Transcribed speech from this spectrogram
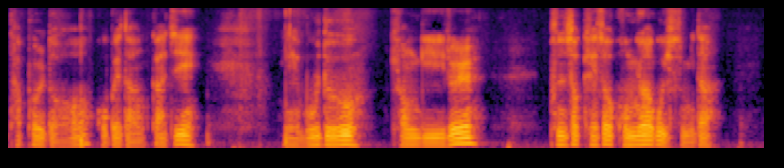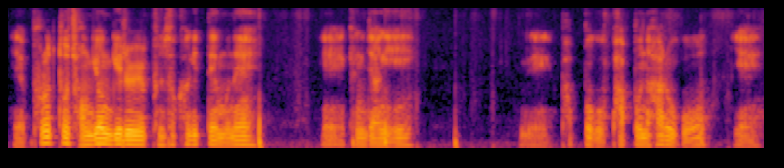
다폴더, 고배당까지 예, 모두 경기를 분석해서 공유하고 있습니다. 예, 프로토 정경기를 분석하기 때문에 예, 굉장히 네, 바쁘고 바쁜 하루고 예,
